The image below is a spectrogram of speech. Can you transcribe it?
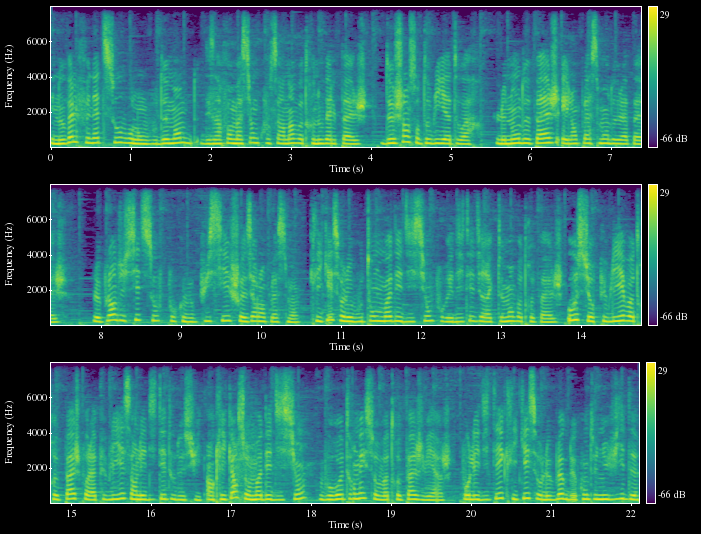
Une nouvelle fenêtre s'ouvre où l'on vous demande des informations concernant votre nouvelle page. Deux champs sont obligatoires, le nom de page et l'emplacement de la page. Le plan du site s'ouvre pour que vous puissiez choisir l'emplacement. Cliquez sur le bouton Mode édition pour éditer directement votre page, ou sur Publier votre page pour la publier sans l'éditer tout de suite. En cliquant sur Mode édition, vous retournez sur votre page vierge. Pour l'éditer, cliquez sur le bloc de contenu vide,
